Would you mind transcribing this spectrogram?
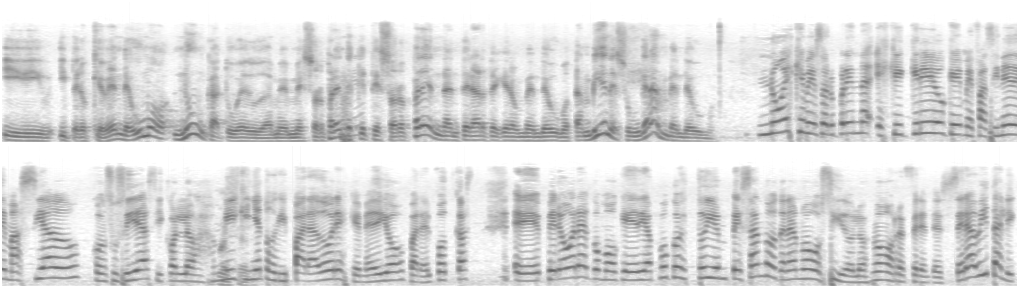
y, pero que vende humo, nunca tuve duda. Me, sorprende que te sorprenda enterarte que era un vende humo. También es un gran vende humo. No es que me sorprenda, es que creo que me fasciné demasiado con sus ideas y con los 1500 disparadores que me dio para el podcast. Eh, pero ahora como que de a poco estoy empezando a tener nuevos ídolos, nuevos referentes. ¿Será Vitalik?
